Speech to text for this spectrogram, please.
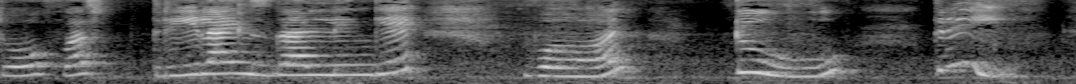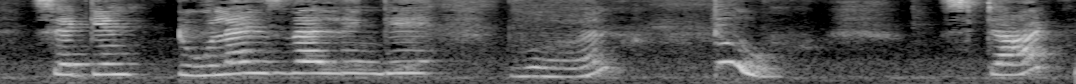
तो फ़र्स्ट थ्री लाइंस डाल लेंगे। One two three second two lines डाल लेंगे। One 2. Start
